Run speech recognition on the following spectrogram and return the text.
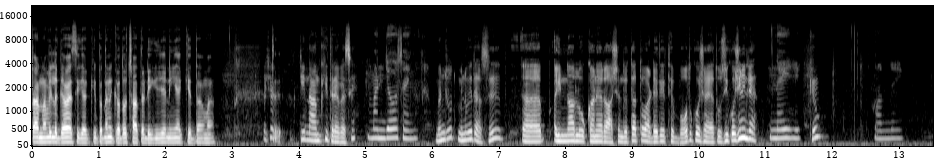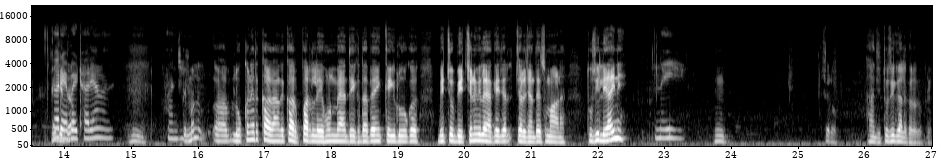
ਧਰਨਾ ਵੀ ਲੱਗਾ ਹੋਇਆ ਸੀਗਾ ਕਿ ਪਤਾ ਨਹੀਂ ਕਦੋਂ ਛੱਤ ਡਿੱਗ ਜਾਣੀ ਆ ਕਿੱਦਾਂ ਵਾ। ਅੱਛਾ ਕੀ ਨਾਮ ਕੀ ਤੇਰਾ ਵੈਸੇ? ਮਨਜੋਤ ਸਿੰਘ। ਮਨਜੋਤ ਮੈਨੂੰ ਇਹ ਦੱਸ ਅ, ਇੰਨਾ ਲੋਕਾਂ ਨੇ ਰਾਸ਼ਨ ਦਿੱਤਾ ਤੁਹਾਡੇ ਤੇ ਇੱਥੇ ਬਹੁਤ ਕੁਝ ਆਇਆ ਤੁਸੀਂ ਕੁਝ ਨਹੀਂ ਲਿਆ? ਨਹੀਂ ਜੀ। ਕਿਉਂ? ਹੀ ਇਹ ਘਰੇ ਕਿੱਦਾਂ? ਬੈਠਾ ਰਿਹਾ ਮੈਂ। ਹੂੰ। ਹਾਂਜੀ। ਤੇ ਮਤਲਬ ਲੋਕਾਂ ਨੇ ਤਾਂ ਘਰਾਂ ਦੇ ਘਰ ਭਰ ਲਏ ਹੁਣ ਮੈਂ ਦੇਖਦਾ ਪਿਆ ਕਈ ਲੋਕ ਵਿੱਚੋਂ ਵੇਚਣ ਵੀ ਲੈ ਕੇ ਚਲ- ਚਲ ਜਾਂਦੇ ਸਮਾਨ ਤੁਸੀਂ ਲਿਆ ਹੀ ਨਹੀਂ? ਨਹੀਂ। ਜੀ ਹੂੰ। ਚਲੋ। ਹਾਂਜੀ ਤੁਸੀਂ ਗੱਲ ਕਰੋ ਆਪਣੀ।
